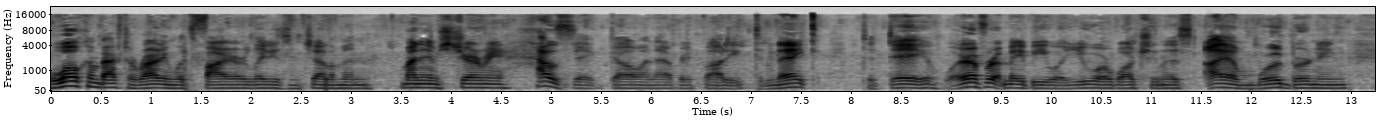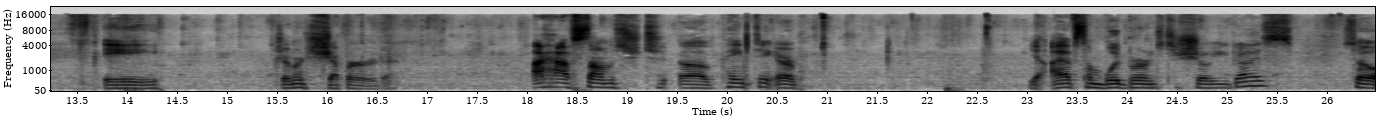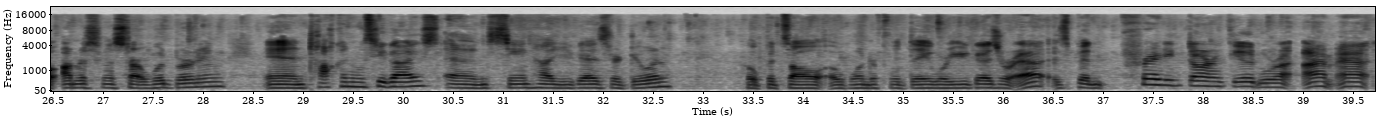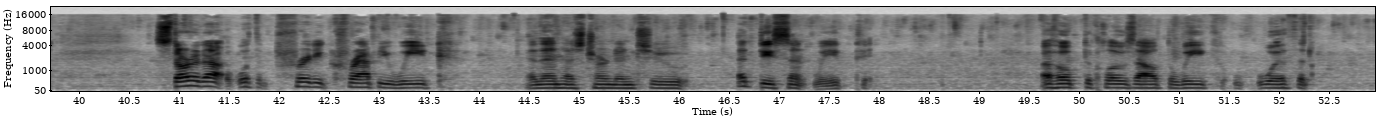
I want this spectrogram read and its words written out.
Welcome back to Writing with Fire, ladies and gentlemen. My name's Jeremy. How's it going, everybody? Tonight, today, wherever it may be when you are watching this, I am wood burning a German Shepherd. I have some uh, painting, or yeah, I have some wood burns to show you guys. So I'm just going to start wood burning and talking with you guys and seeing how you guys are doing. Hope it's all a wonderful day where you guys are at. It's been pretty darn good where I'm at. Started out with a pretty crappy week and then has turned into a decent week. I hope to close out the week with an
